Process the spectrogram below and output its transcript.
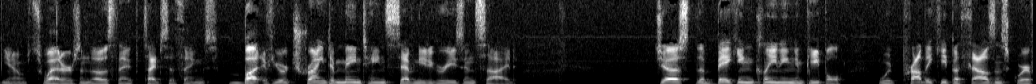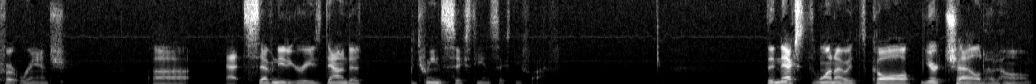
you know sweaters and those th- types of things. But if you were trying to maintain 70 degrees inside, just the baking, cleaning, and people would probably keep a thousand square foot ranch uh, at 70 degrees down to between 60 and 65. The next one I would call your childhood home.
